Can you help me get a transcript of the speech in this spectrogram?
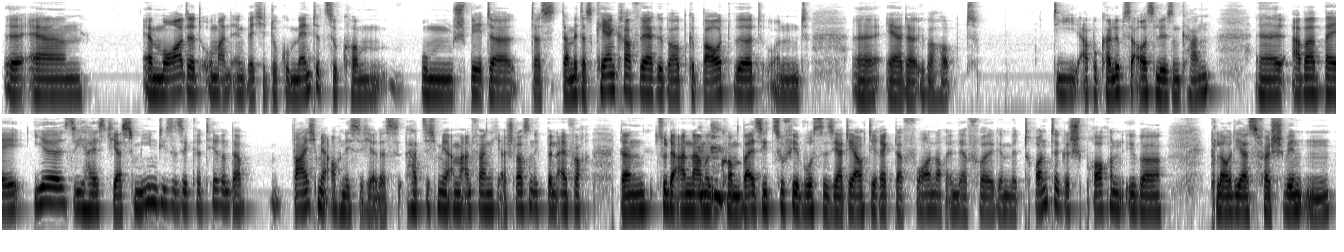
äh, ähm, ermordet, um an irgendwelche Dokumente zu kommen, um später das, damit das Kernkraftwerk überhaupt gebaut wird und äh, er da überhaupt die Apokalypse auslösen kann. Äh, aber bei ihr, sie heißt Jasmin, diese Sekretärin, da war ich mir auch nicht sicher. Das hat sich mir am Anfang nicht erschlossen. Ich bin einfach dann zu der Annahme gekommen, weil sie zu viel wusste. Sie hat ja auch direkt davor noch in der Folge mit Tronte gesprochen über Claudias Verschwinden.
